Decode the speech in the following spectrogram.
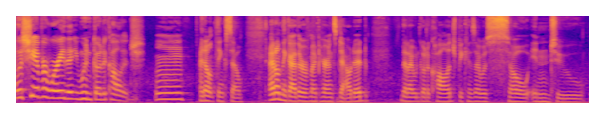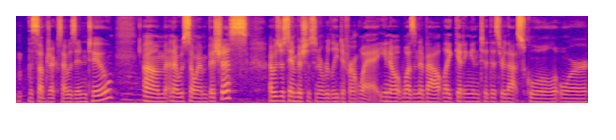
was she ever worried that you wouldn't go to college? Mm, I don't think so. I don't think either of my parents doubted that I would go to college because I was so into the subjects I was into, um, and I was so ambitious. I was just ambitious in a really different way. You know, it wasn't about like getting into this or that school or,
